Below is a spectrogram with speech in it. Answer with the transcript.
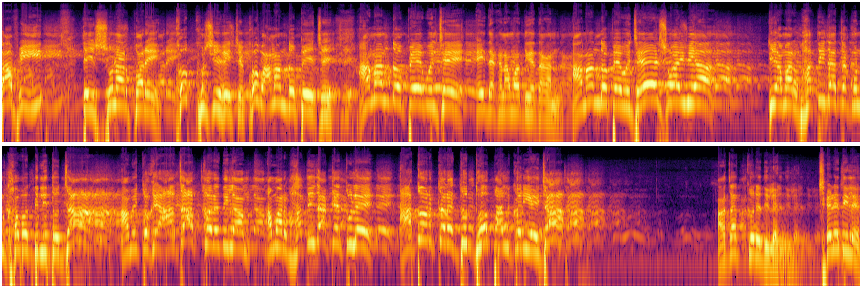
কাফির তো এই শোনার পরে খুব খুশি হয়েছে, খুব আনন্দ পেয়েছে। আনন্দ পেয়ে বলছে, এই দেখেন আমার দিকে তাকান। আনন্দ পেয়ে বলছে সোয়াইবিয়া তুই আমার ভাতিজা যখন খবর দিলি তো যা, আমি তোকে আজাদ করে দিলাম। আমার ভাতিজাকে তুলে আদর করে দুধ পান করিয়ে যা। আজাদ করে দিলেন, ছেড়ে দিলেন,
